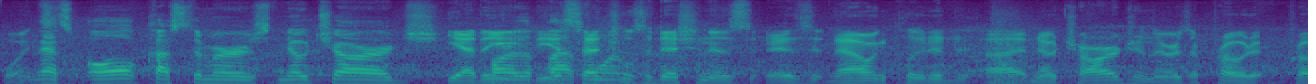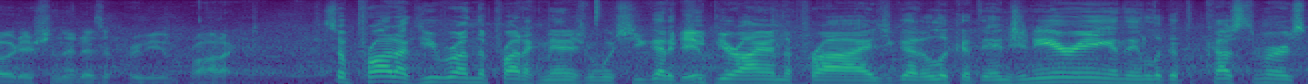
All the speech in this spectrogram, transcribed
points. And that's all customers, no charge, yeah, the, the, the? Essentials edition is, is now included uh, no charge, and there is a pro, pro edition that is a premium product. So product, you run the product management, which you got to keep your eye on the prize, you got to look at the engineering and then look at the customers,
